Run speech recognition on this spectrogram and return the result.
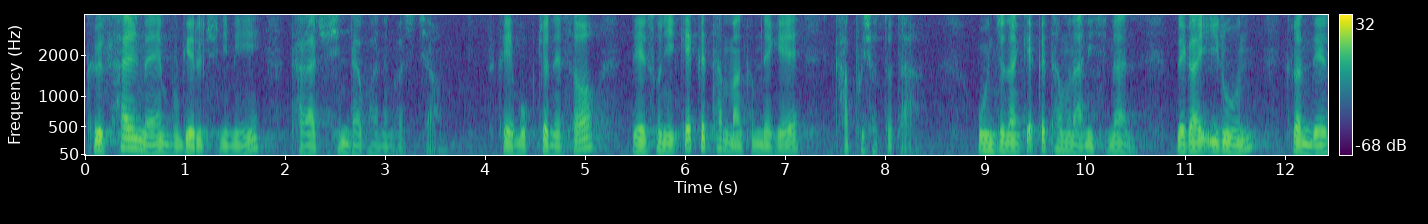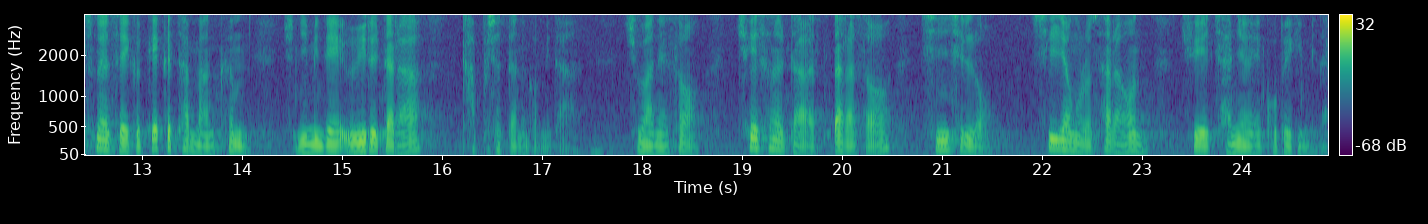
그 삶의 무게를 주님이 달아 주신다고 하는 것이죠. 그의 목전에서 내 손이 깨끗한 만큼 내게 갚으셨도다. 온전한 깨끗함은 아니지만 내가 이룬 그런 내 손에서의 그 깨끗한 만큼 주님이 내 의를 따라 갚으셨다는 겁니다. 주 안에서 최선을 따- 따라서 진실로 신령으로 살아온 주의 자녀의 고백입니다.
